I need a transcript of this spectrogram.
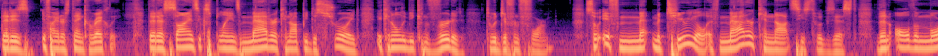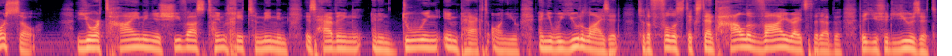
that is, if I understand correctly, that as science explains matter cannot be destroyed, it can only be converted to a different form. So if material, if matter cannot cease to exist, then all the more so, your time in yeshivas Tomchei Temimim is having an enduring impact on you, and you will utilize it to the fullest extent. Halavai writes the Rebbe that you should use it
